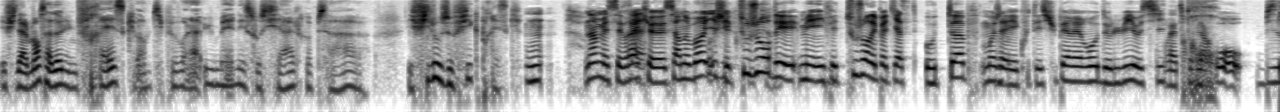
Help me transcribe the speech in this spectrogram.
et finalement, ça donne une fresque un petit peu voilà humaine et sociale, comme ça, et philosophique presque. Non, mais c'est vrai Ça- que Cernobori, faut que il fait toujours des, mais il fait toujours des podcasts au top. Moi, j'avais écouté Super Héros de lui aussi. Ouais, trop bien. trop bien.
